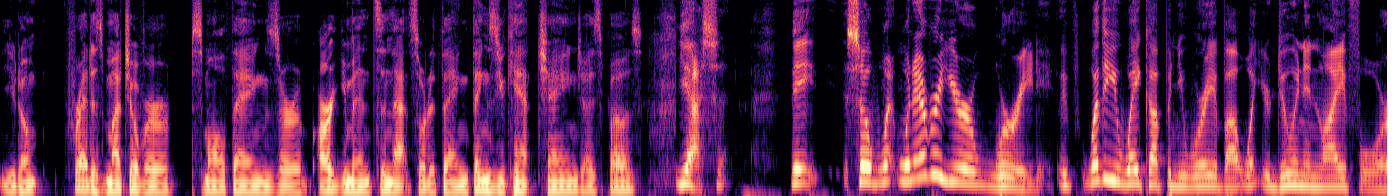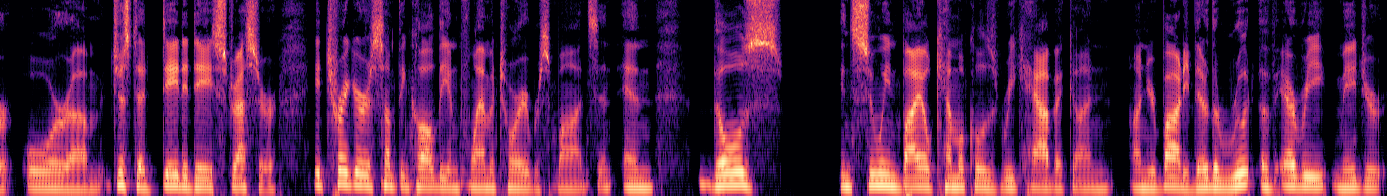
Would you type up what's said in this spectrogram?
you don't fret as much over small things or arguments and that sort of thing, things you can't change, I suppose. Yes. They so whenever you're worried, if, whether you wake up and you worry about what you're doing in life or or um, just a day to day stressor, it triggers something called the inflammatory response, and and those ensuing biochemicals wreak havoc on on your body. They're the root of every major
